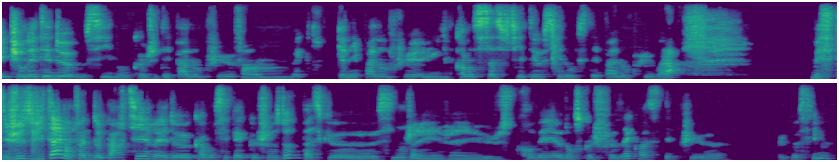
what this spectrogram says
Et puis on était deux aussi, donc euh, j'étais pas non plus. Enfin, mon mec gagnait pas non plus. Il commençait sa société aussi, donc c'était pas non plus. Voilà. Mais c'était juste vital en fait de partir et de commencer quelque chose d'autre parce que sinon j'allais, j'allais juste crever dans ce que je faisais, quoi. C'était plus, euh, plus possible.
